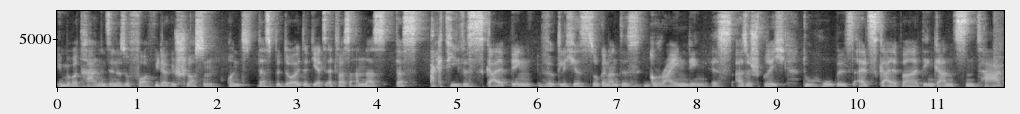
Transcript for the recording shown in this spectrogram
im übertragenen Sinne sofort wieder geschlossen. Und das bedeutet jetzt etwas anders, dass aktives Scalping wirkliches sogenanntes Grinding ist. Also sprich, du hobelst als Scalper den ganzen Tag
